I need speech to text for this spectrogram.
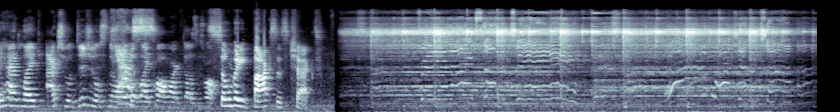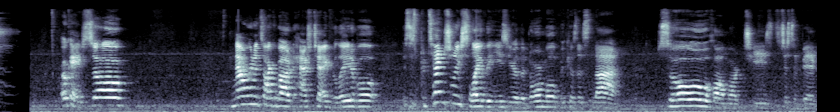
they? had like actual digital snow Yes! that like Hallmark does as well. So many boxes checked. Okay, so now we're gonna talk about hashtag relatable. This is potentially slightly easier than normal because it's not so Hallmark cheese. It's just a bit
